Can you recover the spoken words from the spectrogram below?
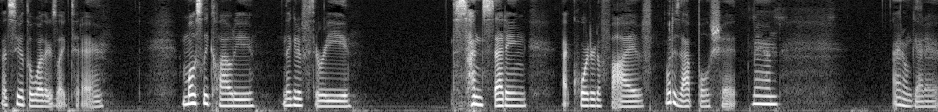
let's see what the weather's like today. Mostly cloudy, negative three, sun setting at quarter to five. What is that bullshit? Man, I don't get it.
